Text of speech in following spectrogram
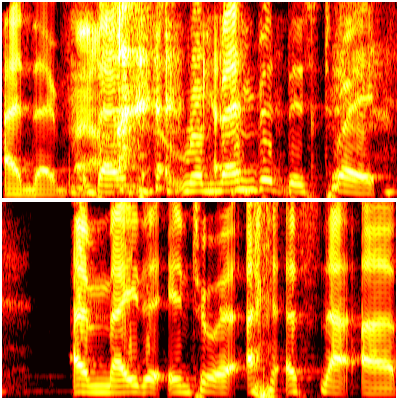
and they've they've remembered this tweet and made it into a, a snap uh,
